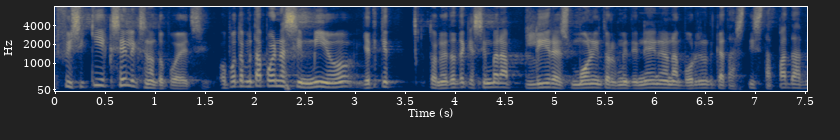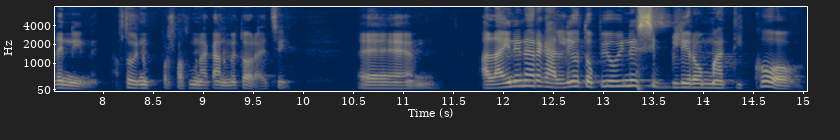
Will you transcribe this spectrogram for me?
φυσική εξέλιξη, να το πω έτσι. Οπότε μετά από ένα σημείο, γιατί και τον έντατα και σήμερα πλήρες monitoring με την έννοια να μπορεί να αντικαταστήσει τα πάντα, δεν είναι. Αυτό είναι που προσπαθούμε να κάνουμε τώρα, έτσι. Ε, Αλλά είναι ένα εργαλείο το οποίο είναι συμπληρωματικό.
